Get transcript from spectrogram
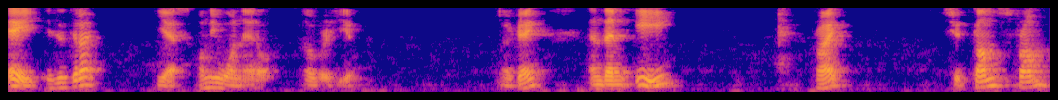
A. Is it correct? Yes only one arrow over here. Okay and then E right should comes from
